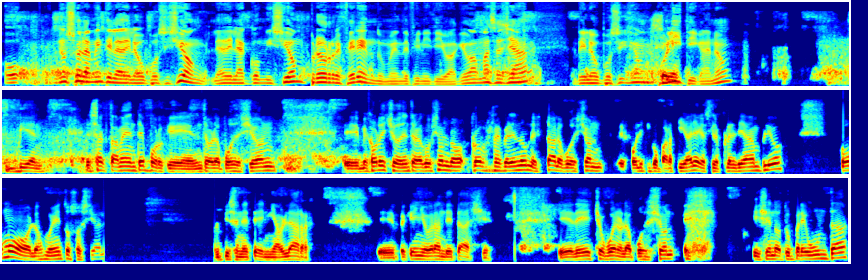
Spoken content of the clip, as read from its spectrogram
o no solamente la de la oposición, la de la comisión pro referéndum, en definitiva, que va más allá de la oposición política, ¿no? Bien, exactamente, porque dentro de la oposición, eh, mejor dicho, dentro de la oposición no, referéndum está la oposición eh, político-partidaria, que es el Frente Amplio, como los movimientos sociales, el PCNT, ni hablar, eh, pequeño gran detalle. de hecho, bueno, la oposición, y yendo a tu pregunta,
